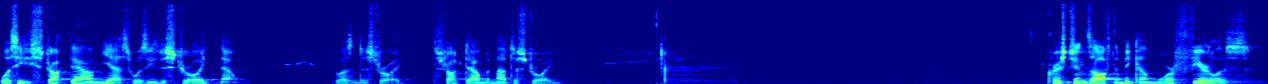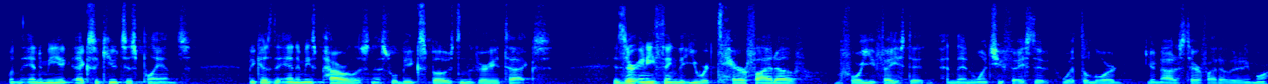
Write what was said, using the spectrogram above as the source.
Was he struck down? Yes. Was he destroyed? No. He wasn't destroyed. Struck down, but not destroyed. Christians often become more fearless when the enemy executes his plans because the enemy's powerlessness will be exposed in the very attacks. Is there anything that you were terrified of before you faced it, and then once you faced it with the Lord, you're not as terrified of it anymore?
